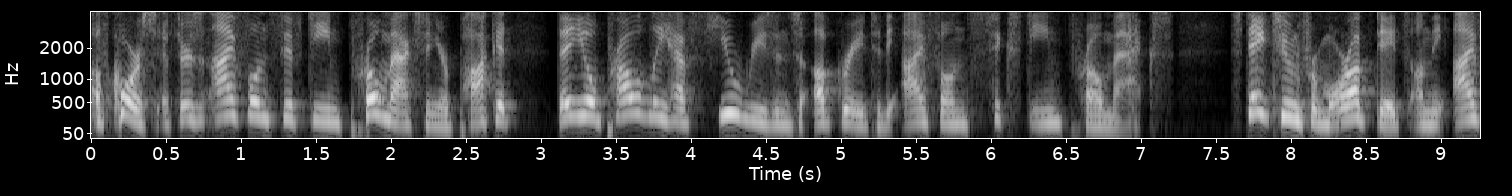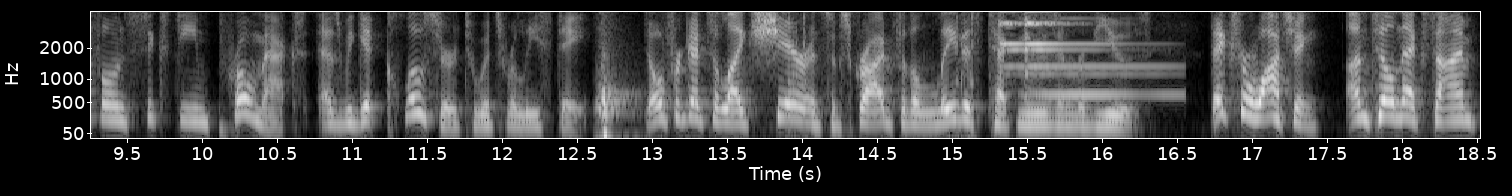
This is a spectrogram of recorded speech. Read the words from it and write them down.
Of course, if there's an iPhone 15 Pro Max in your pocket, then you'll probably have few reasons to upgrade to the iPhone 16 Pro Max. Stay tuned for more updates on the iPhone 16 Pro Max as we get closer to its release date. Don't forget to like, share, and subscribe for the latest tech news and reviews. Thanks for watching. Until next time.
